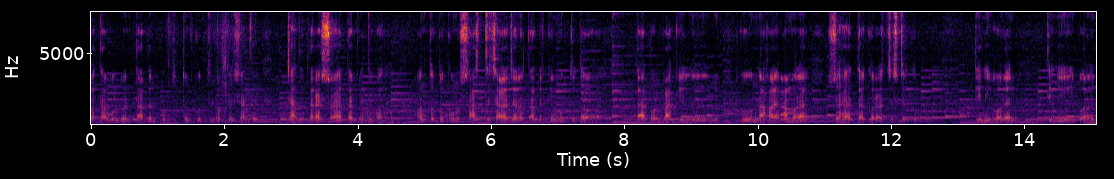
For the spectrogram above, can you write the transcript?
কথা বলবেন, তাদের ঊর্ধ্বতন কর্তৃপক্ষের সাথে, যাতে তারা সহায়তা পেতে পারে। অন্তত কোনো শাস্তি ছাড়া যেন তাদেরকে মুক্তি দেওয়া হয়। তারপর বাকি না হয় আমরা সহায়তা করার চেষ্টা করব। তিনি বলেন তিনি বলেন,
